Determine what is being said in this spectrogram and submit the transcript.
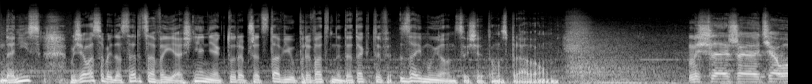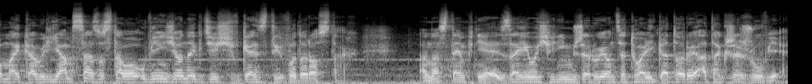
Denise wzięła sobie do serca wyjaśnienie, które przedstawił prywatny detektyw zajmujący się tą sprawą. Myślę, że ciało Mike'a Williamsa zostało uwięzione gdzieś w gęstych wodorostach, a następnie zajęły się nim żerujące tu aligatory, a także żółwie.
